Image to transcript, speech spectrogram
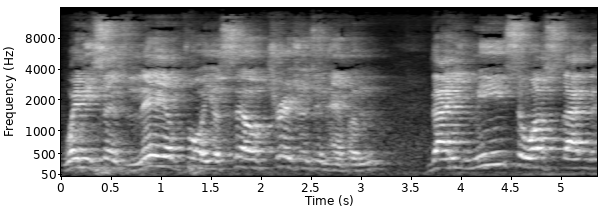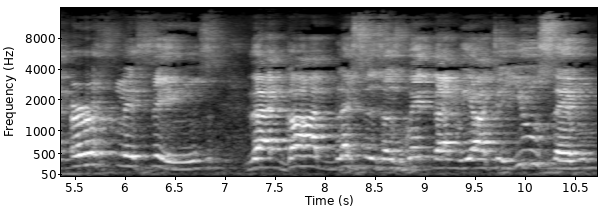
when he says, lay up for yourself treasures in heaven, that it means to us that the earthly things that God blesses us with, that we are to use them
